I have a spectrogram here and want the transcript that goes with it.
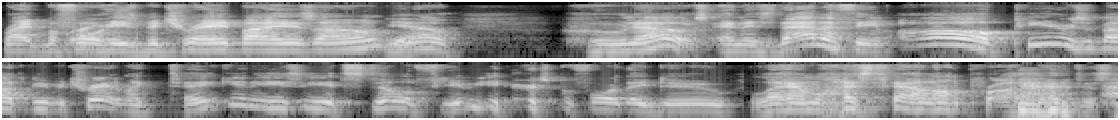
right before right. he's betrayed by his own yeah. you know who knows? And is that a theme? Oh, Peter's about to be betrayed. I'm like, take it easy. It's still a few years before they do Lamb Lies Down on Broadway. Just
